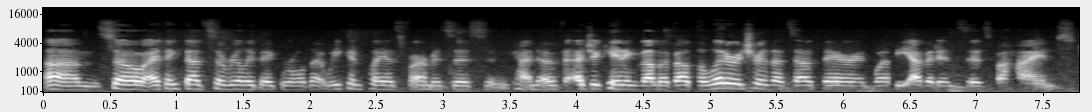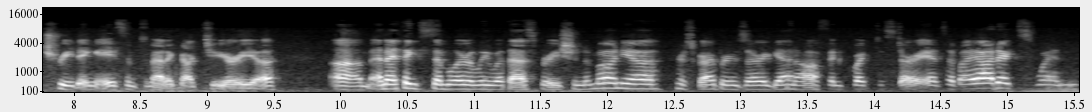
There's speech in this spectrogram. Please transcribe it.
Um, so I think that's a really big role that we can play as pharmacists in kind of educating them about the literature that's out there and what the evidence is behind treating asymptomatic bacteriuria. Um, and I think similarly with aspiration pneumonia, prescribers are again often quick to start antibiotics when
